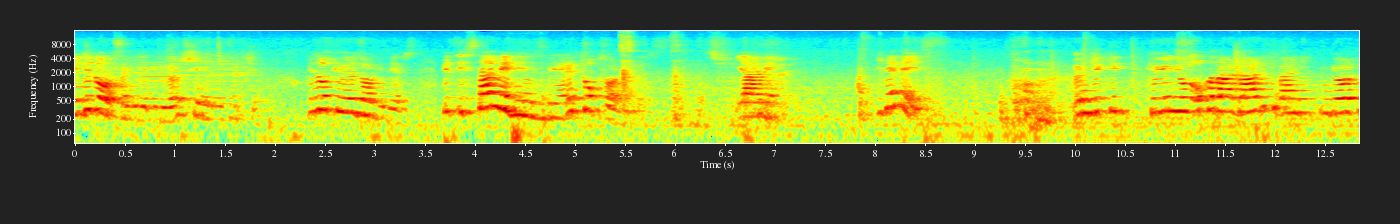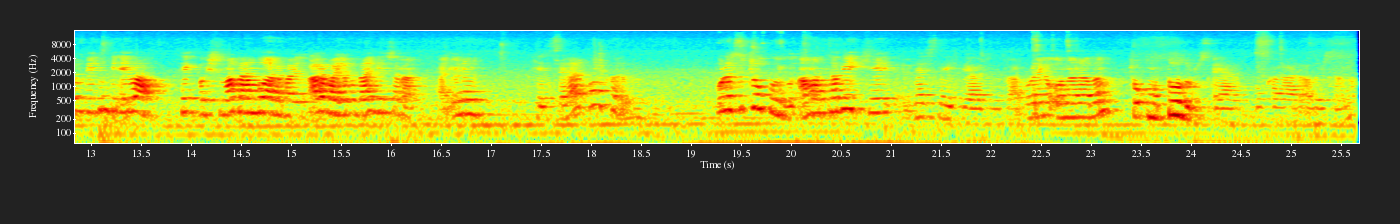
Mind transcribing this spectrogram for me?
Gece de olsa gidebiliyoruz şehrimizin için. Biz o köye zor gideriz. Biz istenmediğimiz bir yere çok zor gideriz. Yani gidemeyiz. Önceki köyün yolu o kadar dardı ki ben gittim gördüm dedim ki eyvah tek başıma ben bu arabayla, arabayla buradan geçemem. Yani önümü kesseler korkarım. Burası çok uygun ama tabii ki desteğe ihtiyacımız var. Burayı onaralım. Çok mutlu oluruz eğer bu kararı alırsanız.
